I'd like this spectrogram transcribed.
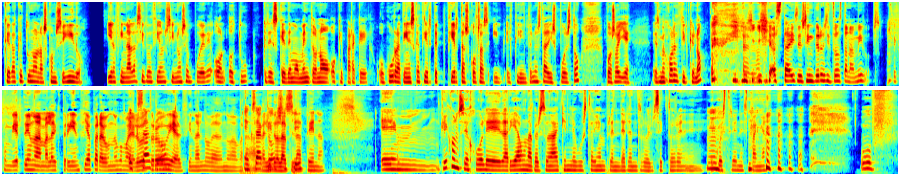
queda que tú no lo has conseguido y al final la situación, si no se puede, o, tú crees que de momento no, o que para que ocurra tienes que hacer ciertas cosas y el cliente no está dispuesto, pues oye, es mejor decir que no. y ya está, y ser sinceros y todos están amigos. Se convierte en una mala experiencia para uno como el otro y al final no, no habrá valido la, pena. Em, ¿Qué consejo le daría a una persona a quien le gustaría emprender dentro del sector en, mm. ecuestre en España? Uf,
